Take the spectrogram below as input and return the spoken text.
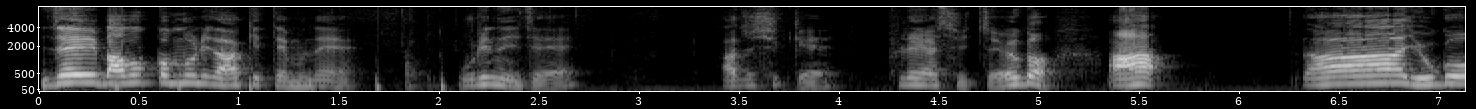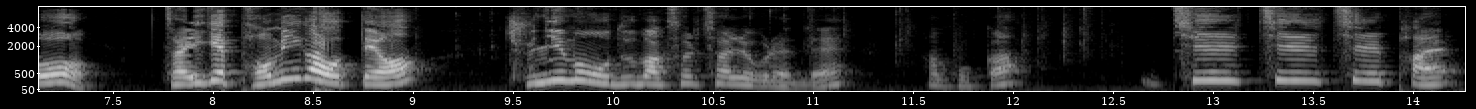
이제 마법 건물이 나왔기 때문에 우리는 이제 아주 쉽게 플레이할 수 있죠. 이거 아. 아, 요거. 자, 이게 범위가 어때요? 주니모 오두막 설치하려고 그랬는데. 한번 볼까? 7778.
